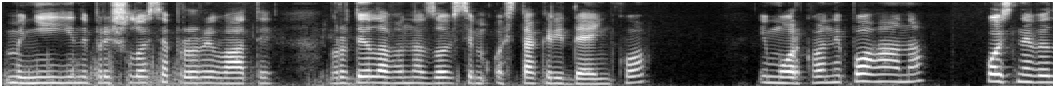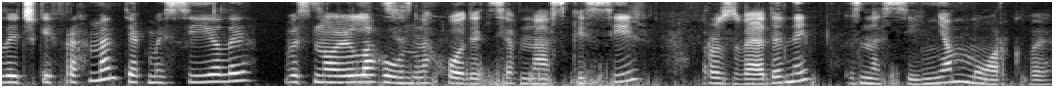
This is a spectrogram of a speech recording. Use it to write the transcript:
мені її не прийшлося проривати. Вродила вона зовсім ось так ріденько. І морква непогана. Ось невеличкий фрагмент, як ми сіяли весною лагуну. Знаходиться в нас кисіль, розведений з насінням моркви.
